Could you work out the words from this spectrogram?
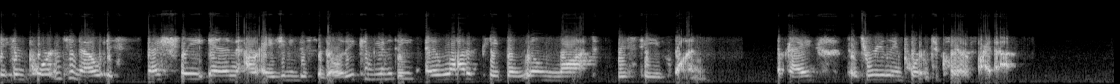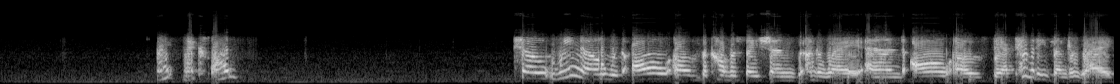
It's important to know, especially in our aging and disability community, a lot of people will not receive one. Okay? So it's really important to clarify that. All right, next slide. So we know with all of the conversations underway and all of the activities underway,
